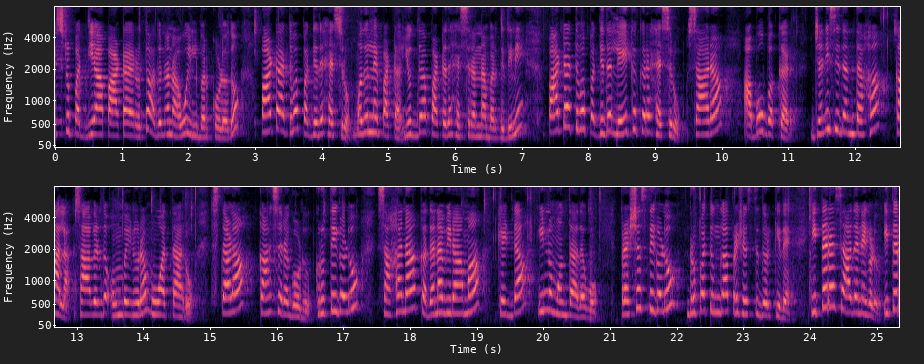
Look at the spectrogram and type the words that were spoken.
ಎಷ್ಟು ಪದ್ಯ, ಪಾಠ ಇರುತ್ತೋ ಅದನ್ನು ನಾವು ಇಲ್ಲಿ ಬರ್ಕೊಳ್ಳೋದು. ಪಾಠ ಅಥವಾ ಪದ್ಯದ ಹೆಸರು. ಮೊದಲನೇ ಪಾಠ, ಯುದ್ಧ ಪಾಠದ ಹೆಸರನ್ನು ಬರೆದಿದ್ದೀನಿ. ಪಾಠ ಅಥವಾ ಪದ್ಯದ ಲೇಖಕರ ಹೆಸರು, ಸಾರಾ ಅಬೂಬಕರ್. ಜನಿಸಿದಂತಹ ಕಾಲ, ಸಾವಿರದ ಒಂಬೈನೂರ ಮೂವತ್ತಾರು. ಸ್ಥಳ, ಕಾಸರಗೋಡು. ಕೃತಿಗಳು ಸಹನ ಕದನ ವಿರಾಮ ಕೆಡ್ಡ, ಇನ್ನು ಮುಂತಾದವು. ಪ್ರಶಸ್ತಿಗಳು, ನೃಪತುಂಗ ಪ್ರಶಸ್ತಿ ದೊರಕಿದೆ. ಇತರ ಸಾಧನೆಗಳು, ಇತರ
